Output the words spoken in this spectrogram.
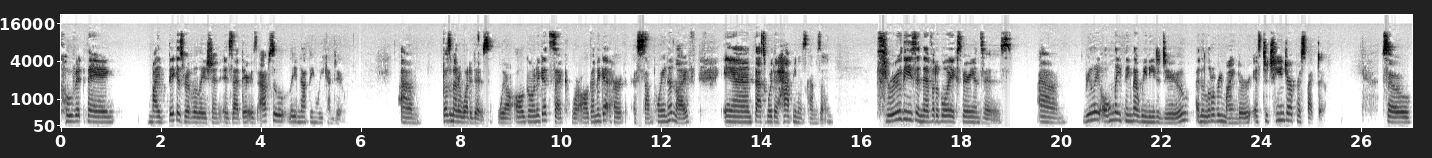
COVID thing, my biggest revelation is that there is absolutely nothing we can do. Um, doesn't matter what it is. We are all going to get sick. We're all going to get hurt at some point in life. And that's where the happiness comes in. Through these inevitable experiences, um, really only thing that we need to do, and a little reminder, is to change our perspective. So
